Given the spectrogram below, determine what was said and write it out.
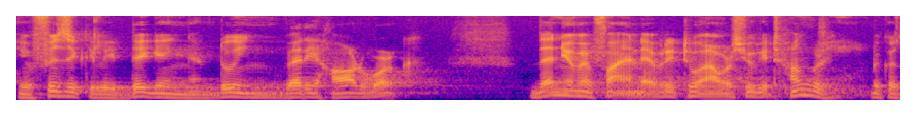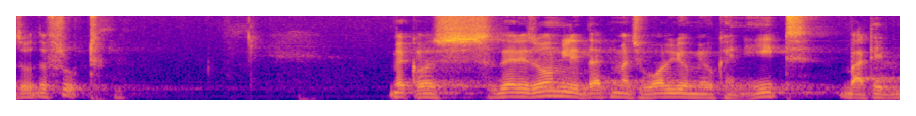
you're physically digging and doing very hard work, then you may find every two hours you get hungry because of the fruit. Because there is only that much volume you can eat, but it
